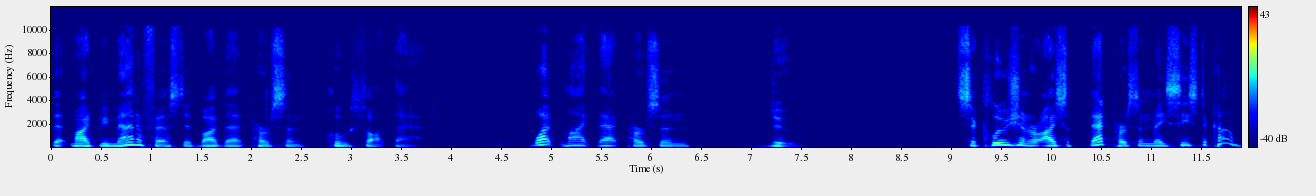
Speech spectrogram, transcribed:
that might be manifested by that person who thought that? What might that person do? Seclusion or isolation. That person may cease to come.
